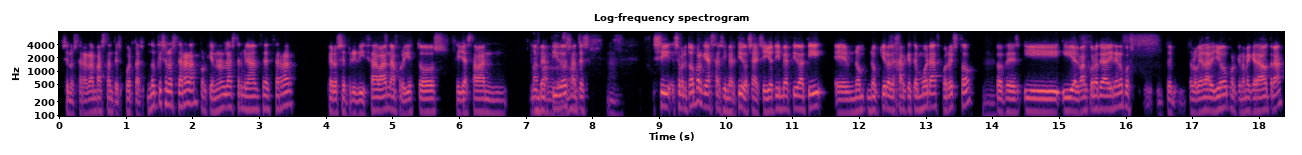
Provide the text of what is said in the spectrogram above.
se nos cerraran bastantes puertas. No que se nos cerraran, porque no las terminaban de cerrar, pero se priorizaban a proyectos que ya estaban invertidos antes. Mm. Sí, sobre todo porque ya estás invertido. O sea, si yo te he invertido a ti, eh, no, quiero dejar que te mueras por esto. Mm. Entonces, y, el banco no te da dinero, pues te, lo voy a dar yo porque no me queda otra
